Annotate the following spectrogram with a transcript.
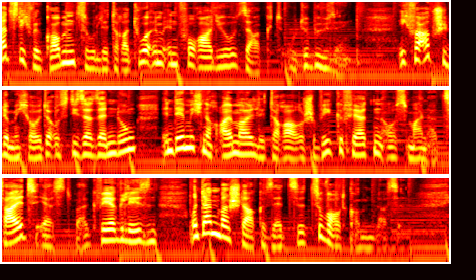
Herzlich willkommen zu Literatur im Inforadio, sagt Ute Büsing. Ich verabschiede mich heute aus dieser Sendung, indem ich noch einmal literarische Weggefährten aus meiner Zeit, erst bei Quergelesen und dann bei Starke Sätze, zu Wort kommen lasse.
